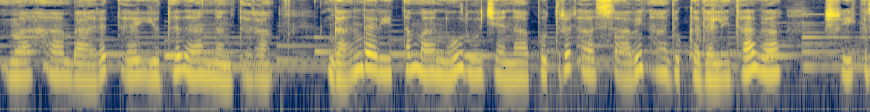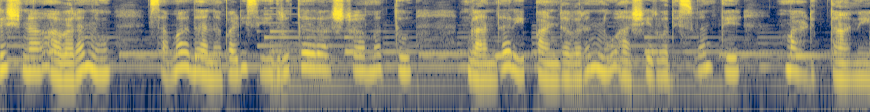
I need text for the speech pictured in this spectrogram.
ಮಹಾಭಾರತ ಯುದ್ಧದ ನಂತರ ಗಾಂಧಾರಿ ತಮ್ಮ ನೂರು ಜನ ಪುತ್ರರ ಸಾವಿನ ದುಃಖದಲ್ಲಿದ್ದಾಗ ಶ್ರೀಕೃಷ್ಣ ಅವರನ್ನು ಸಮಾಧಾನಪಡಿಸಿ ಧೃತರಾಷ್ಟ್ರ ಮತ್ತು ಗಾಂಧಾರಿ ಪಾಂಡವರನ್ನು ಆಶೀರ್ವದಿಸುವಂತೆ ಮಾಡುತ್ತಾನೆ.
